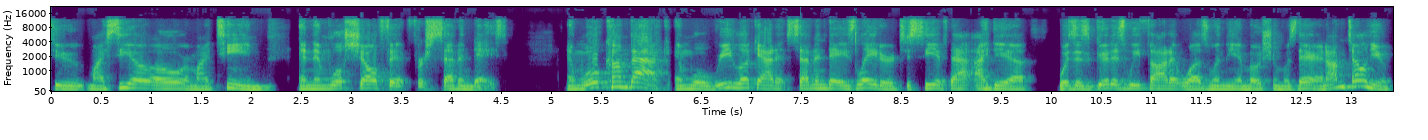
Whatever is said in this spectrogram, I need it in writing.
to my COO or my team, and then we'll shelf it for seven days. And we'll come back and we'll relook at it seven days later to see if that idea was as good as we thought it was when the emotion was there. And I'm telling you,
